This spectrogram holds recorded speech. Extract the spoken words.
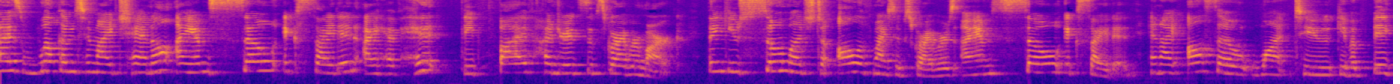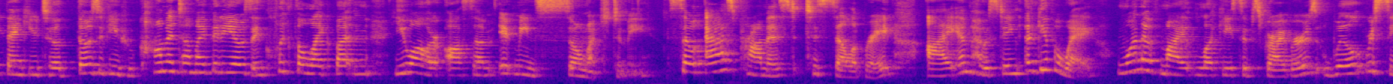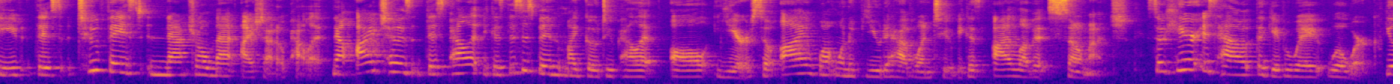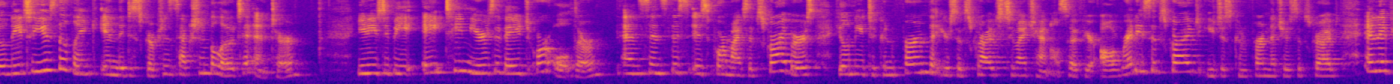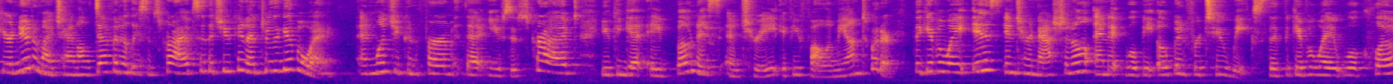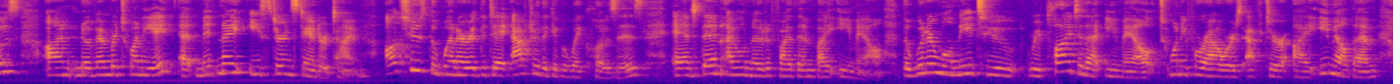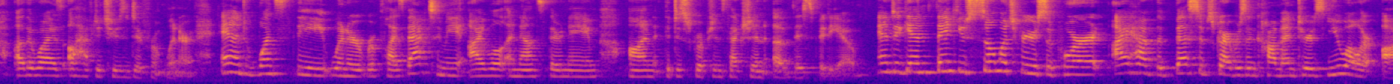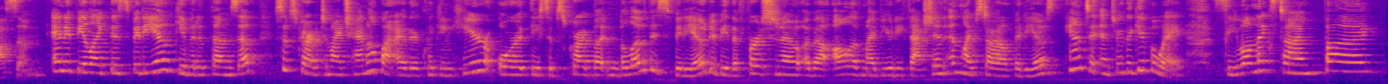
guys, welcome to my channel. I am so excited. I have hit the 500 subscriber mark. Thank you so much to all of my subscribers. I am so excited. And I also want to give a big thank you to those of you who comment on my videos and click the like button. You all are awesome. It means so much to me. So as promised to celebrate, I am hosting a giveaway. One of my lucky subscribers will receive this Too Faced Natural Matte Eyeshadow Palette. Now I chose this palette because this has been my go-to palette all year, so I want one of you to have one too because I love it so much. So here is how the giveaway will work. You'll need to use the link in the description section below to enter. You need to be 18 years of age or older, and since this is for my subscribers, you'll need to confirm that you're subscribed to my channel. So if you're already subscribed, you just confirm that you're subscribed, and if you're new to my channel, definitely subscribe so that you can enter the giveaway. And once you confirm that you've subscribed, you can get a bonus entry if you follow me on Twitter. The giveaway is international and it will be open for two weeks. The giveaway will close on November 28th at midnight Eastern Standard Time. I'll choose the winner the day after the giveaway closes and then I will notify them by email. The winner will need to reply to that email 24 hours after I email them, otherwise I'll have to choose a different winner. And once the winner replies back to me, I will announce their their name on the description section of this video. And again, thank you so much for your support. I have the best subscribers and commenters. You all are awesome. And if you like this video, give it a thumbs up. Subscribe to my channel by either clicking here or the subscribe button below this video to be the first to know about all of my beauty, fashion, and lifestyle videos and to enter the giveaway. See you all next time. Bye!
